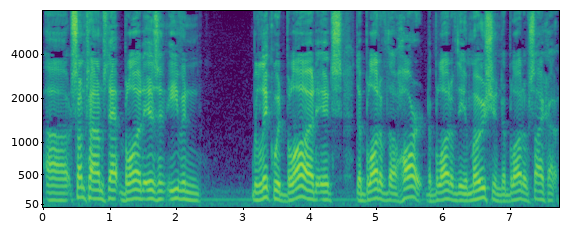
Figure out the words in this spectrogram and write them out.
Uh, sometimes that blood isn't even liquid blood, it's the blood of the heart, the blood of the emotion, the blood of psycho-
